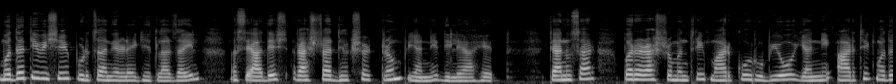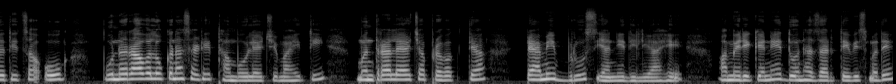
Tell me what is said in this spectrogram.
मदतीविषयी पुढचा निर्णय घेतला जाईल असे आदेश राष्ट्राध्यक्ष ट्रम्प यांनी दिले आहेत. त्यानुसार परराष्ट्रमंत्री मार्को रुबिओ यांनी आर्थिक मदतीचा ओघ पुनरावलोकनासाठी थांबवल्याची माहिती मंत्रालयाच्या प्रवक्त्या टॅमी ब्रूस यांनी दिली आहे. अमेरिकेने दोन हजार तेवीसमध्ये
